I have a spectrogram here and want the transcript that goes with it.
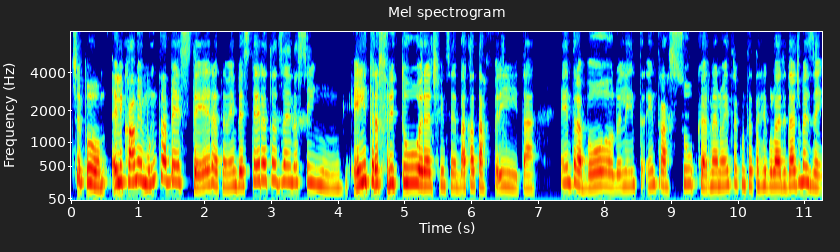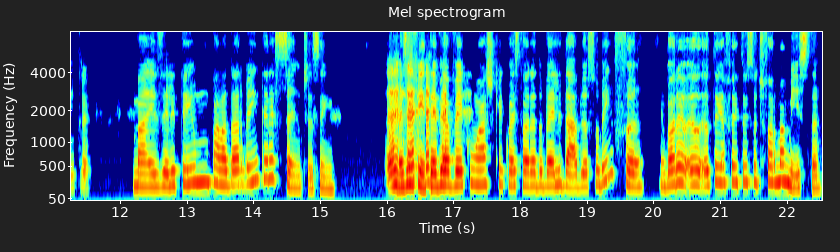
Tipo, ele come muita besteira também. Besteira, eu tô dizendo assim, entra fritura de fim de semana, batata frita, entra bolo, ele entra, entra açúcar, né? Não entra com tanta regularidade, mas entra. Mas ele tem um paladar bem interessante, assim. Mas enfim, teve a ver com, acho que com a história do BLW. Eu sou bem fã, embora eu, eu tenha feito isso de forma mista.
